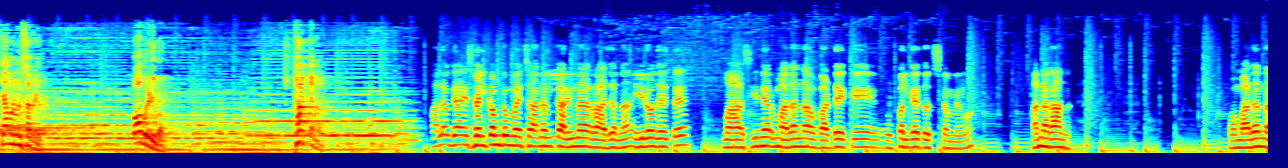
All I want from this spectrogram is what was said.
కెమెరా సరే బాబు రెడీ బాబు start camera hello guys welcome to my channel Karimnagar Rajanna ఈ రోజు అయితే మా సీనియర్ మదన్న బర్త్డేకి ఉప్పల్కి అయితే వచ్చినాం మేము. అన్న రాన్న మా Madanna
